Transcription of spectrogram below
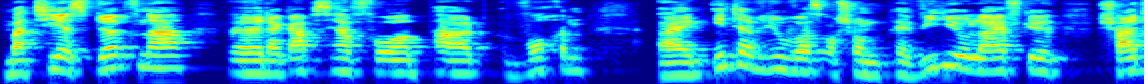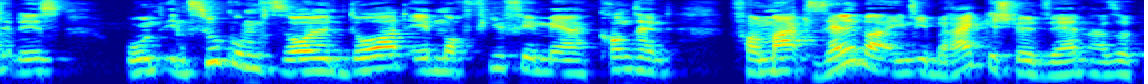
Matthias Döpfner. Äh, da gab es ja vor ein paar Wochen ein Interview, was auch schon per Video live geschaltet ist. Und in Zukunft sollen dort eben noch viel, viel mehr Content von Marc selber irgendwie bereitgestellt werden. Also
